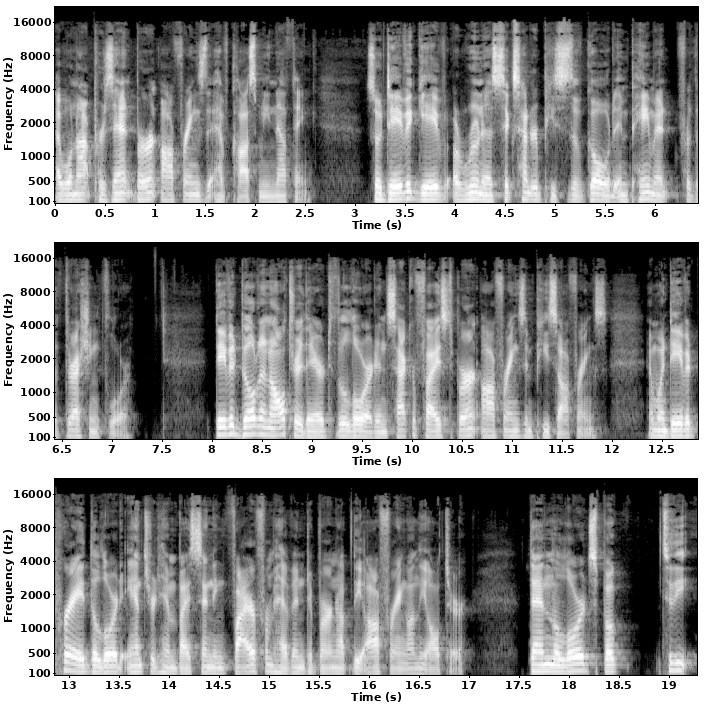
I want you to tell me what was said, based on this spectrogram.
I will not present burnt offerings that have cost me nothing. So David gave Araunah 600 pieces of gold in payment for the threshing floor. David built an altar there to the Lord and sacrificed burnt offerings and peace offerings. And when David prayed, the Lord answered him by sending fire from heaven to burn up the offering on the altar. Then the Lord spoke to the,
